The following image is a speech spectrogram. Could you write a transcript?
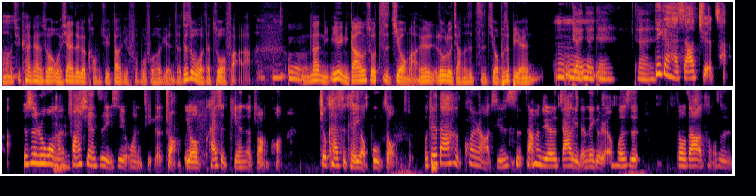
然后去看看说我现在这个恐惧到底符不符合原则，这是我的做法啦。嗯嗯，那你因为你刚刚说自救嘛，因为露露讲的是自救，不是别人。嗯嗯，对对对。对，第一个还是要觉察啦，就是如果我们发现自己是有问题的状，有开始偏的状况，就开始可以有步骤做。我觉得大家很困扰，其实是常常觉得家里的那个人或者是周遭的同事，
